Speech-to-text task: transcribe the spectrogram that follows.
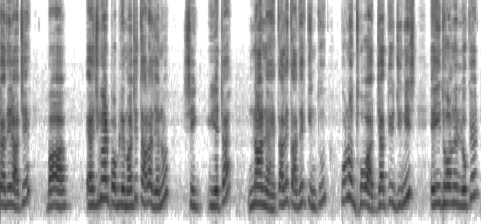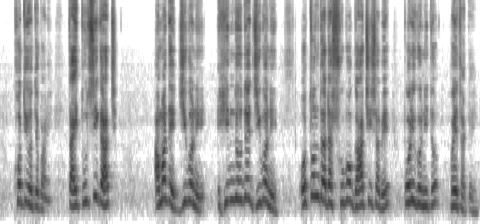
যাদের আছে বা অ্যাজমার প্রবলেম আছে, তারা যেন সেই ইয়েটা না নেয়। তাহলে তাদের কিন্তু কোনো ধোয়া জাতীয় জিনিস এই ধরনের লোকের ক্ষতি হতে পারে। তাই তুলসী গাছ আমাদের জীবনে, হিন্দুদের জীবনে অত্যন্ত একটা শুভ গাছ হিসাবে পরিগণিত হয়ে থাকে।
